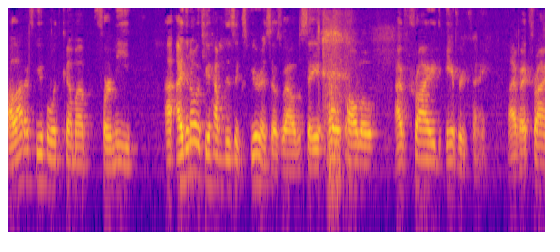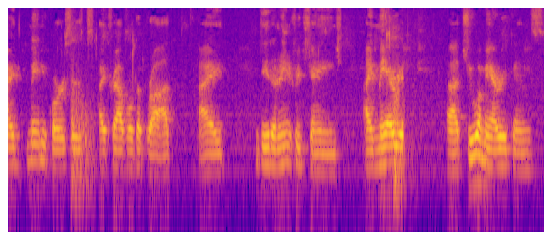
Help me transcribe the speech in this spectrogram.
a lot of people would come up for me. I, I don't know if you have this experience as well. Say, "Oh, Paulo, I've tried everything. I've I tried many courses. I traveled abroad. I did an interchange. I married uh, two Americans,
